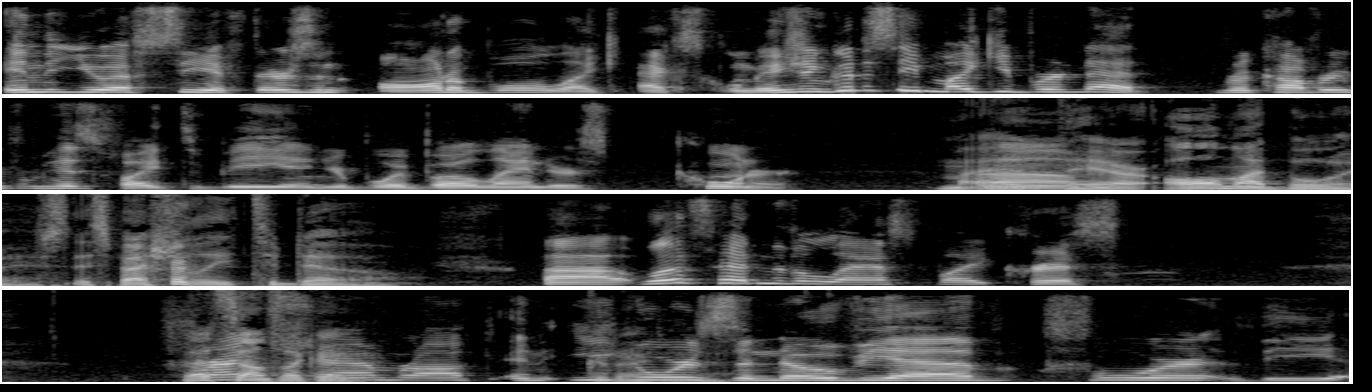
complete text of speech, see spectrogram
in the UFC, if there's an audible like exclamation, good to see Mikey Burnett recovering from his fight to be in your boy Bohlander's corner. My, Um, they are all my boys, especially Tadeu. Uh, let's head into the last fight, Chris. That Frank sounds like a Shamrock and Igor idea. Zinoviev for the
